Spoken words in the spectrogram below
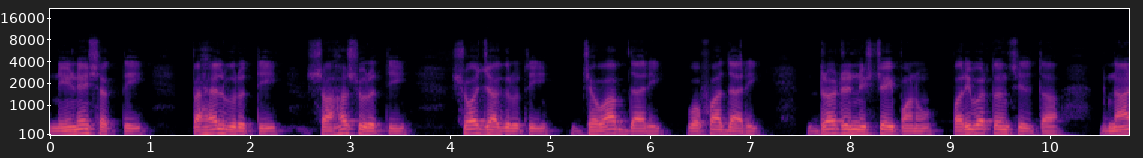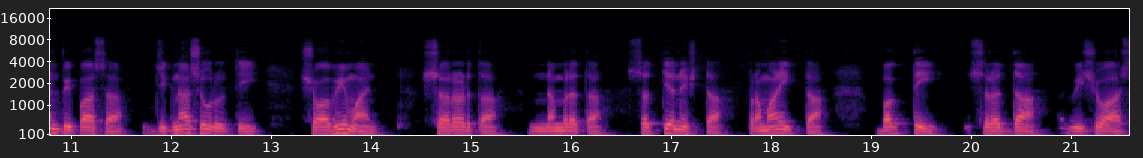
નિર્ણયશક્તિ, પહેલવૃત્તિ, સાહસવૃત્તિ, સ્વજાગૃતિ, જવાબદારી, વફાદારી દૃઢ નિશ્ચયપણું, પરિવર્તનશીલતા જ્ઞાન પીપાસા જિજ્ઞાસુ જિજ્ઞાસુવૃત્તિ, સ્વાભિમાન, સરળતા, નમ્રતા સત્યનિષ્ઠા, પ્રમાણિકતા, ભક્તિ, શ્રદ્ધા, વિશ્વાસ,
